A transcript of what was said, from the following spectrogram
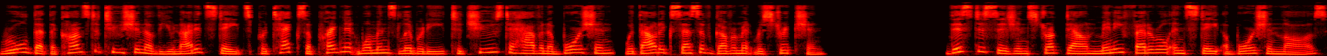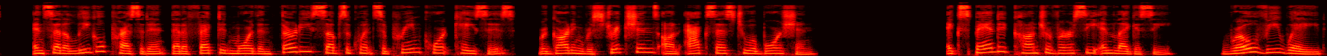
ruled that the Constitution of the United States protects a pregnant woman's liberty to choose to have an abortion without excessive government restriction. This decision struck down many federal and state abortion laws and set a legal precedent that affected more than 30 subsequent Supreme Court cases regarding restrictions on access to abortion. Expanded controversy and legacy. Roe v. Wade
